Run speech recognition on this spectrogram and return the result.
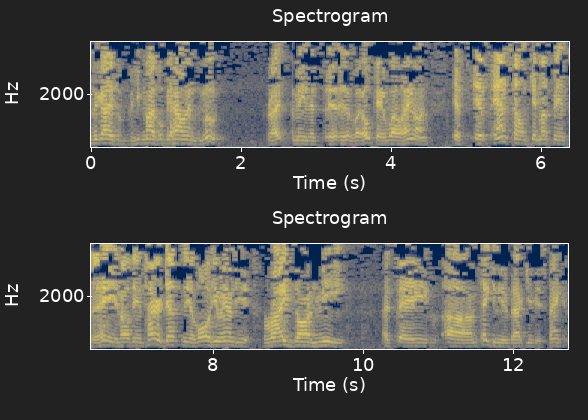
The guy's he might as well be howling at the moon, right? I mean, it's it's like okay, well, hang on. If if Anselm came up to me and said, hey, you know, the entire destiny of all humanity rides on me, I'd say uh, I'm taking you to back, give you a spanking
